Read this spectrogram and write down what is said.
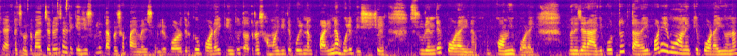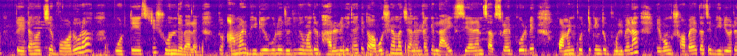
তো একটা ছোটো বাচ্চা রয়েছে, একটা কেজি স্কুলে তারপরে সব প্রাইমারি স্কুলের বড়োদেরকেও পড়াই, কিন্তু ততটা সময় দিতে পারি না পারি না বলে বেশি স্টুডেন্টদের পড়াই না, খুব কমই পড়াই। মানে যারা আগে পড়তো, তারাই পড়ে এবং অনেককে পড়াইও না। তো এটা হচ্ছে বড়োরা পড়তে এসেছে সন্ধেবেলায়। তো আমার ভিডিওগুলো যদি তোমাদের ভালো লেগে থাকে, তো অবশ্যই আমার চ্যানেলটাকে লাইক শেয়ার অ্যান্ড সাবস্ক্রাইব করবে। কমেন্ট করতে কিন্তু ভুলবে না এবং সবাইয়ের কাছে ভিডিওটা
